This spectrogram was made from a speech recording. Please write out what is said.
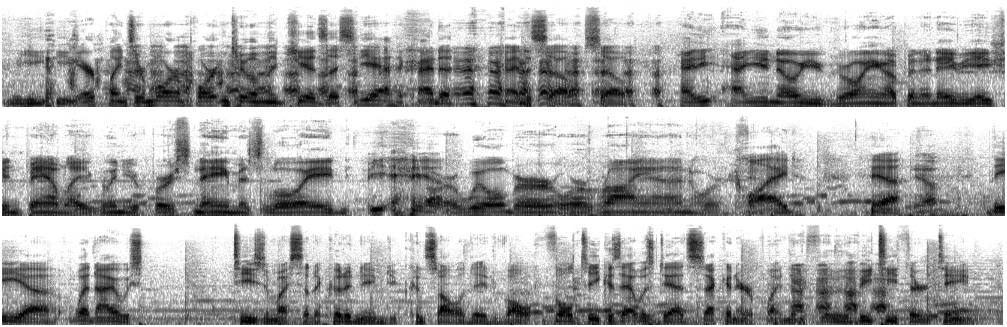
He, he, airplanes are more important to him than kids. I said, yeah, kind of, kind of so. So, how do, you, how do you know you're growing up in an aviation family when your first name is Lloyd, yeah. or Wilbur, or Ryan, or Clyde? Yeah. Yeah. The uh, when I was teased him. I said I could have named you Consolidated Vol- Vultee because that was Dad's second airplane. He flew the BT-13.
